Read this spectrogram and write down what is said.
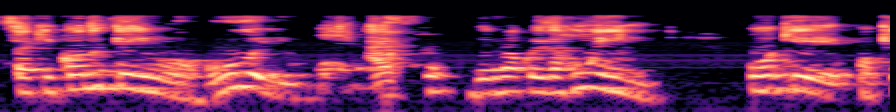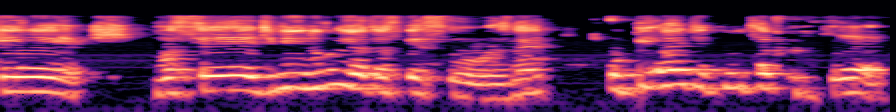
Só que quando tem orgulho, aí vira uma coisa ruim. Por quê? Porque você diminui outras pessoas, né? O pior de tudo, sabe por quê?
